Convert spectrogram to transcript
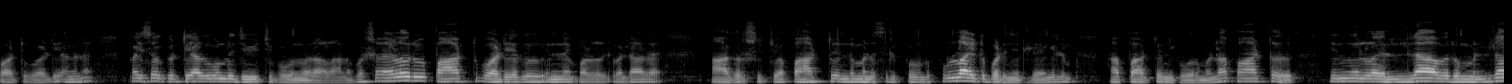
പാട്ട് പാടി അങ്ങനെ പൈസ കിട്ടി അതുകൊണ്ട് ജീവിച്ചു പോകുന്ന ഒരാളാണ്. പക്ഷേ അയാളൊരു പാട്ട് പാടി അത് എന്നെ വല്ലാതെ ആകർഷിച്ചു. ആ പാട്ട് എന്റെ മനസ്സിൽ ഇപ്പോഴുണ്ട് ഫുള്ളായിട്ട് പഠിഞ്ഞിട്ടില്ല. എങ്കിലും ആ പാട്ട് എനിക്ക് ഓർമ്മയുണ്ട്. ആ പാട്ട് ഇന്നുള്ള എല്ലാവരും എല്ലാ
